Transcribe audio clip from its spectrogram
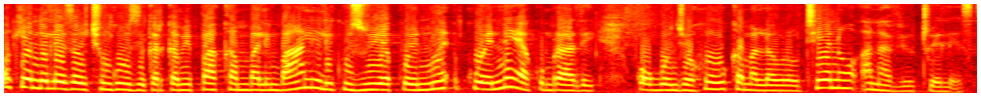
wakiendeleza uchunguzi katika mipaka mbalimbali ili kuzuia kuenea, kumradhi kwa ugonjwa huu kama Laura Otieno anavyotueleza.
